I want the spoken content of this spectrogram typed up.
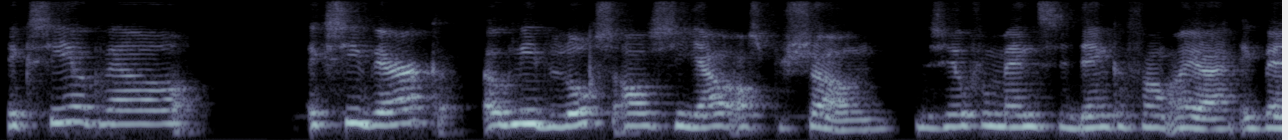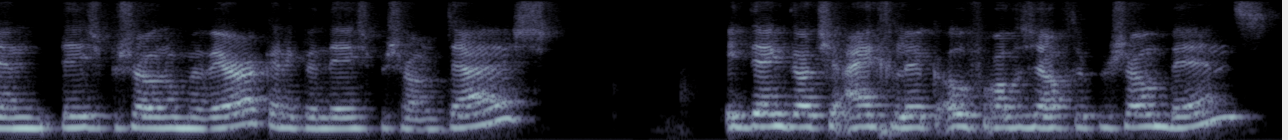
Ik zie ook wel, ik zie werk ook niet los als jou als persoon. Dus heel veel mensen denken van, oh ja, ik ben deze persoon op mijn werk en ik ben deze persoon thuis. Ik denk dat je eigenlijk overal dezelfde persoon bent.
